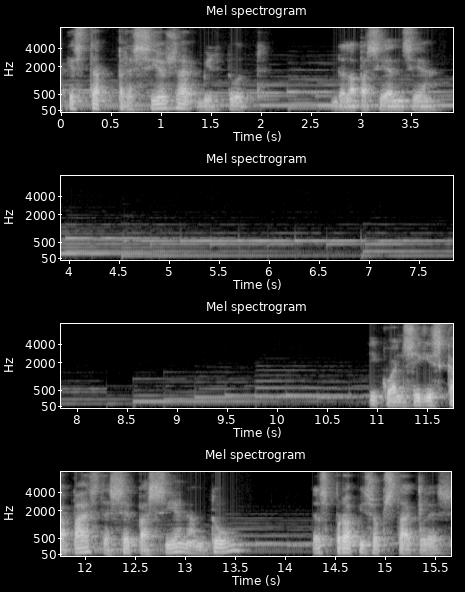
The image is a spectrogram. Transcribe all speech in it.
aquesta preciosa virtut de la paciència. I quan siguis capaç de ser pacient amb tu, els propis obstacles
